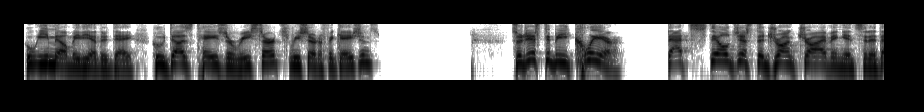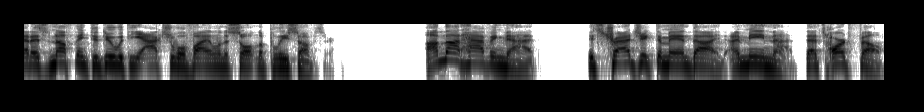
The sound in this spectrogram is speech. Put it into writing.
who emailed me the other day who does taser research, recertifications. So, just to be clear, that's still just a drunk driving incident. That has nothing to do with the actual violent assault on the police officer. I'm not having that. It's tragic the man died. I mean that. That's heartfelt.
